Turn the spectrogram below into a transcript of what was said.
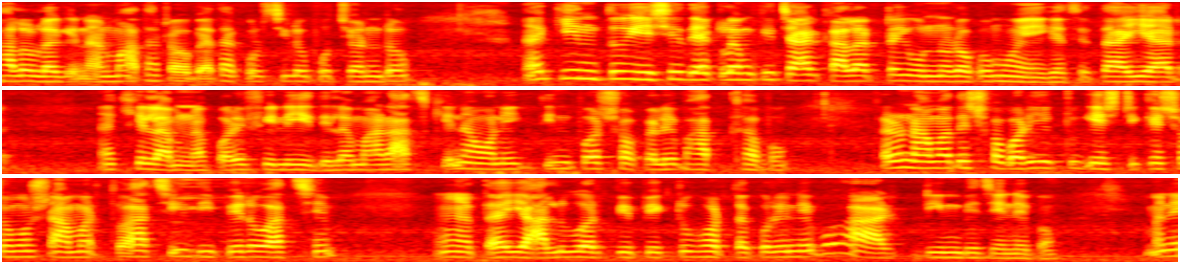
ভালো লাগে না। আর মাথাটাও ব্যথা করছিল প্রচণ্ড। কিন্তু এসে দেখলাম কি চার কালারটাই অন্যরকম হয়ে গেছে। তাই আর খেলাম না। পরে ফেলিয়ে দিলাম। আর আজকে না অনেক দিন পর সকালে ভাত খাব। কারণ আমাদের সবারই একটু গ্যাস্ট্রিকের সমস্যা। আমার তো আছেই দ্বীপেরও আছে। তাই আলু আর পেঁপে একটু ভর্তা করে নেব আর ডিম ভেজে নেব। মানে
